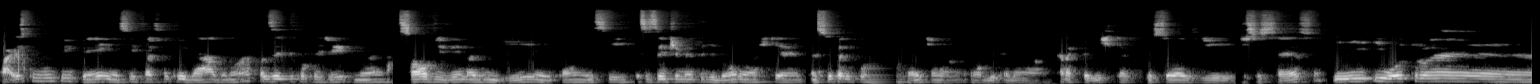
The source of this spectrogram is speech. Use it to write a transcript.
faz com muito empenho, assim, faz com cuidado, não é fazer de qualquer jeito, não é só viver mais um dia. Então esse, esse sentimento de dono eu acho que é, é super importante, é uma, é uma, é uma característica de pessoas de, de sucesso. E, e o outro é,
